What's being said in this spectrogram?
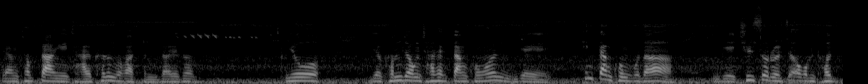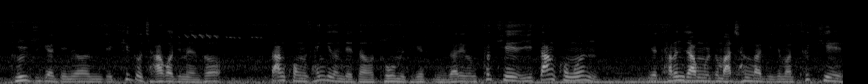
그냥 적당히 잘 크는 것 같습니다. 그래서 요 검정 자색 땅콩은 이제 흰 땅콩보다 이제 질소를 조금 더 덜 주게 되면 이제 키도 작아지면서 땅콩 생기는 데 더 도움이 되겠습니다. 그리고 특히 이 땅콩은 이제 다른 작물도 마찬가지지만 특히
